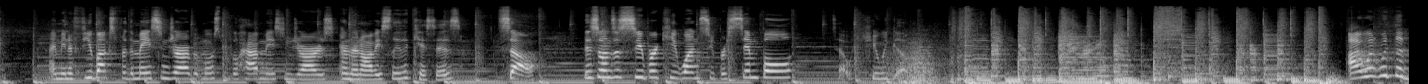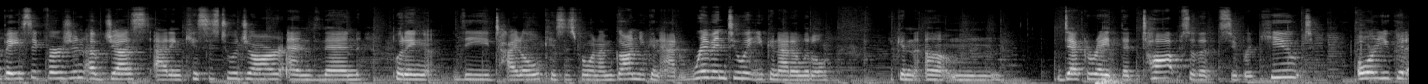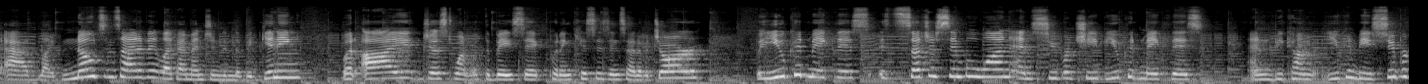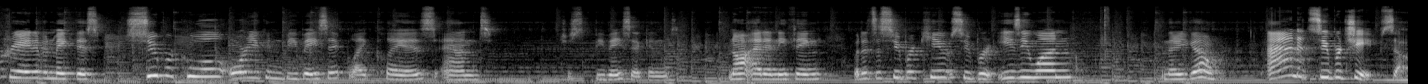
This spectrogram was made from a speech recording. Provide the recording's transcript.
I mean, a few bucks for the mason jar, but most people have mason jars. And then obviously the kisses. So, this one's a super cute one, super simple. So here we go. I went with the basic version of just adding kisses to a jar and then putting the title, Kisses for When I'm Gone. You can add ribbon to it, you can add a little, you can um, decorate the top so that's super cute. Or you could add like notes inside of it like I mentioned in the beginning. But I just went with the basic, putting kisses inside of a jar. But you could make this, it's such a simple one and super cheap. You could make this and become, you can be super creative and make this super cool, or you can be basic like Klai is and just be basic and not add anything. But it's a super cute, super easy one. And there you go. And it's super cheap, so.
